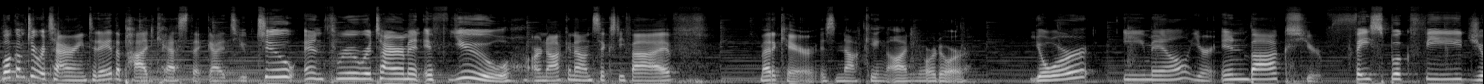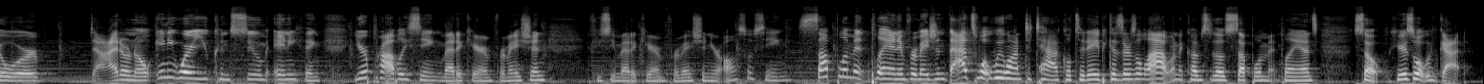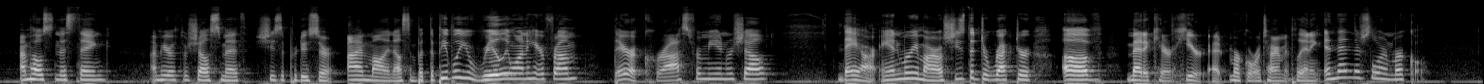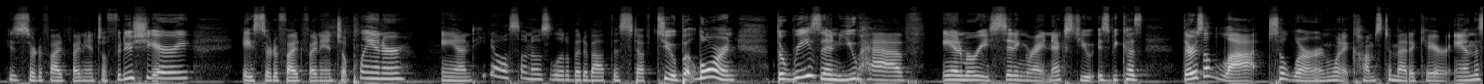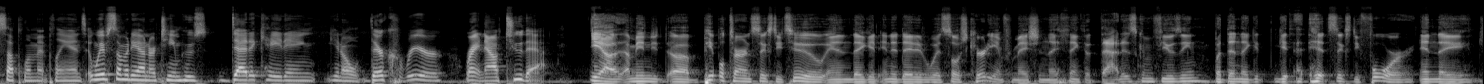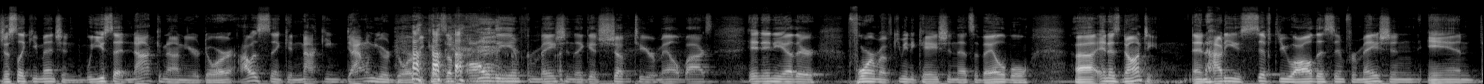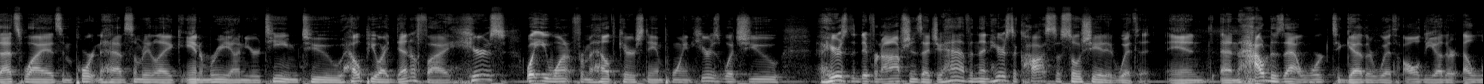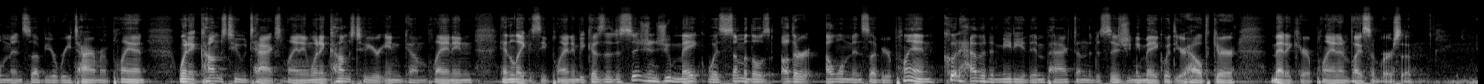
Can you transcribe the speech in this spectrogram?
Welcome to Retiring Today, the podcast that guides you to and through retirement. If you are knocking on 65, Medicare is knocking on your door. Your email, your inbox, your Facebook feed, your I don't know, anywhere you consume anything, you're probably seeing Medicare information. If you see Medicare information, you're also seeing supplement plan information. That's what we want to tackle today because there's a lot when it comes to those supplement plans. So here's what we've got. I'm hosting this thing. I'm here with Rochelle Smith. She's a producer. I'm Molly Nelson. But the people you really want to hear from, they're across from me and Rochelle. They are Anne Marie Morrow. She's the director of Medicare here at Merkle Retirement Planning. And then there's Loren Merkle. He's a certified financial fiduciary, a certified financial planner, and he also knows a little bit about this stuff too. But Loren, the reason you have Anne Marie sitting right next to you is because there's a lot to learn when it comes to Medicare and the supplement plans. And we have somebody on our team who's dedicating, you know, their career right now to that. Yeah, I mean, uh, people turn 62 and they get inundated with Social Security information. They think that that is confusing, but then they get, get hit 64 and they, just like you mentioned, when you said knocking on your door, I was thinking knocking down your door because of all the information that gets shoved to your mailbox in any other form of communication that's available. Uh, and it's daunting and how do you sift through all this information? And that's why it's important to have somebody like Anna Marie on your team to help you identify here's what you want from a healthcare standpoint, here's what you here's the different options that you have and then here's the costs associated with it. And and how does that work together with all the other elements of your retirement plan when it comes to tax planning when it comes to your income planning and legacy planning? Because the decisions you make with some of those other elements of your plan could have an immediate impact on the decision you make with your healthcare medicare plan and vice versa.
